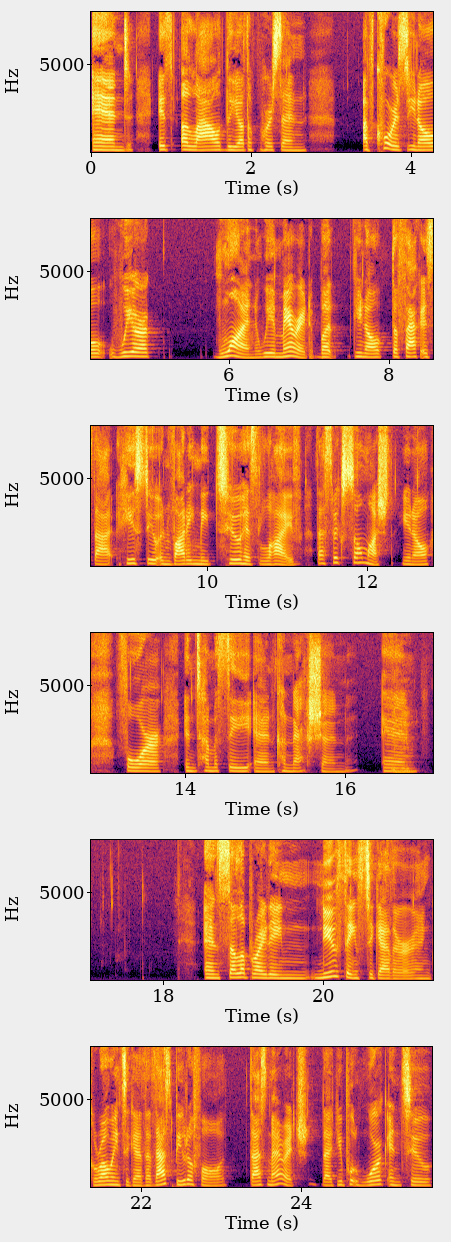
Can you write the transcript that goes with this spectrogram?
And it's allowed the other person, of course, you know, we are one, we're married, but you know, the fact is that he's still inviting me to his life. That speaks so much, you know, for intimacy and connection and mm-hmm. and celebrating new things together and growing together. That's beautiful. That's marriage. That you put work into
